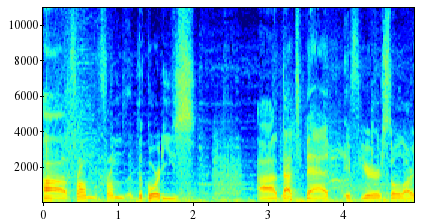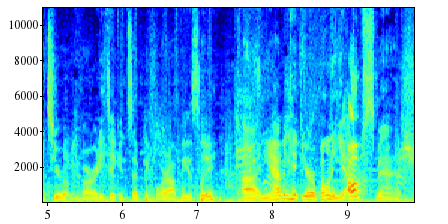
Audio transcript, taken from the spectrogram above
uh, from from the Gordies. Uh, that's bad. If you're Soul Arts, you're, you've already taken 74, obviously. Uh, and you haven't hit your opponent yet. Oh, smash!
